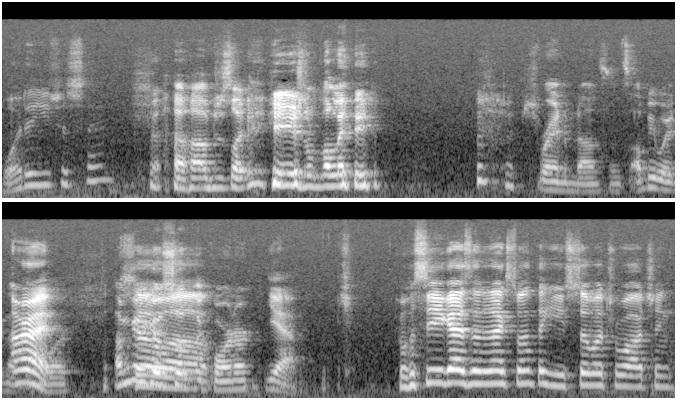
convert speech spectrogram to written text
What did you just say? I'm just like, here's believe. Just random nonsense. I'll be waiting All right. the. I'm gonna So, go sit in uh, the corner. Yeah. We'll see you guys in the next one. Thank you so much for watching.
